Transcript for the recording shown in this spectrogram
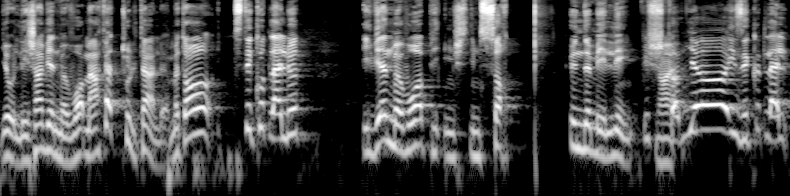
yo, les gens viennent me voir. Mais en fait, tout le temps. Là. Mettons, si t'écoutes la lutte, ils viennent me voir puis ils me, ils me sortent une de mes lignes. Puis je suis Ouais. comme, yo, ils écoutent la lutte.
